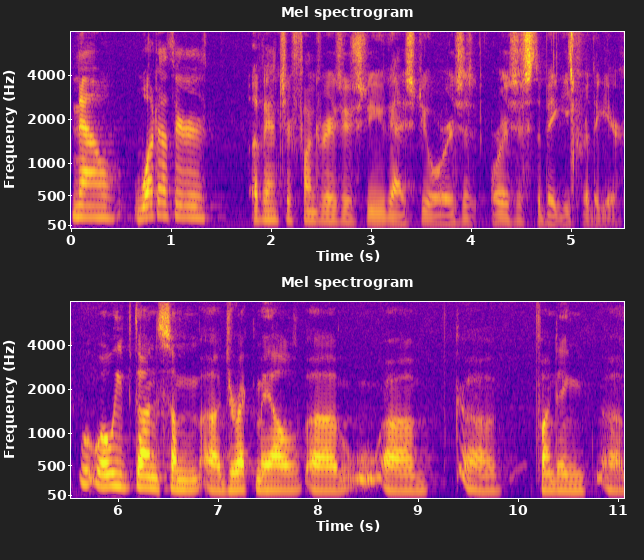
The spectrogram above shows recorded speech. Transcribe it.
Now, what other events or fundraisers do you guys do, or is, it, or is this the biggie for the year? Well, we've done some uh, direct mail uh, um, uh, funding uh,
